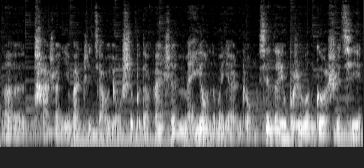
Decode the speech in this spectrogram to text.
呃，踏上一万只脚，永世不得翻身，没有那么严重。现在又不是文革时期。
